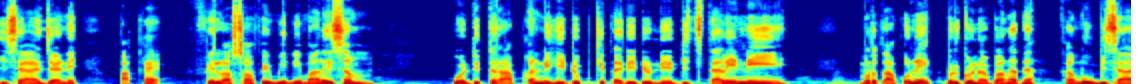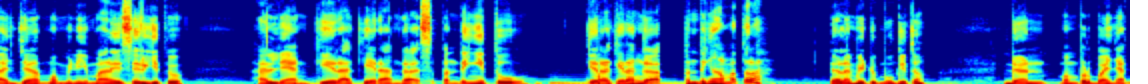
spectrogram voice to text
bisa aja nih pakai filosofi minimalism buat diterapkan di hidup kita di dunia digital ini. Menurut aku nih berguna banget ya. Kamu bisa aja meminimalisir gitu hal yang kira-kira nggak sepenting itu. Kira-kira nggak penting amat lah dalam hidupmu gitu dan memperbanyak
